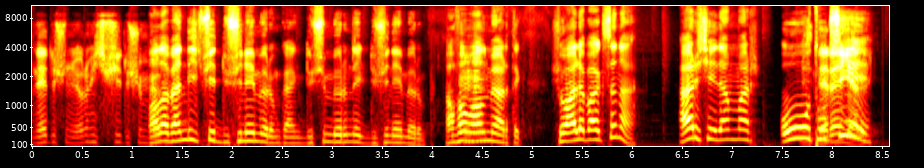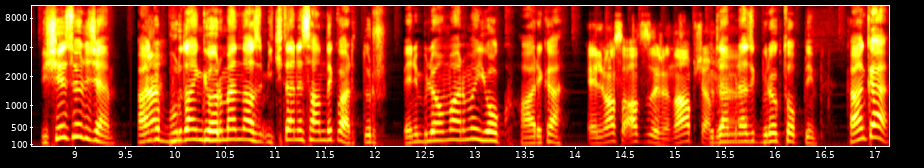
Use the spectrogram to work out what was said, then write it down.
ne düşünüyorum hiçbir şey düşünmüyorum. Valla ben de hiçbir şey düşünemiyorum kanka. Düşünmüyorum değil düşünemiyorum. Kafam Hı hı. almıyor artık. Şu hale baksana. Her şeyden var. Oo Biz nereye Toksi. geldik? Bir şey söyleyeceğim. Kanka Ha? buradan görmen lazım. İki tane sandık var. Dur. Benim bloğum var mı? Yok. Harika. Elmas at zırhı ne yapacağım Buradan ya? birazcık blok toplayayım. Kanka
